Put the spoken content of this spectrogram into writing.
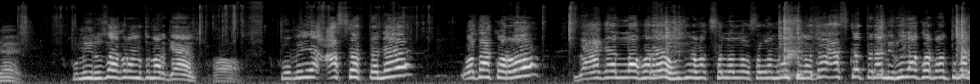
গ্যাস। তুমি রোজা করো না তোমার গ্যাস। হ্যাঁ। তুমি আজকে তেনে ওদা করো। আগে আল্লাহ পরে হুজুর হক সাল্লাল্লাহু সাল্লাম বলছিল যে আজকে তেনে আমি রোজা করব তোমার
